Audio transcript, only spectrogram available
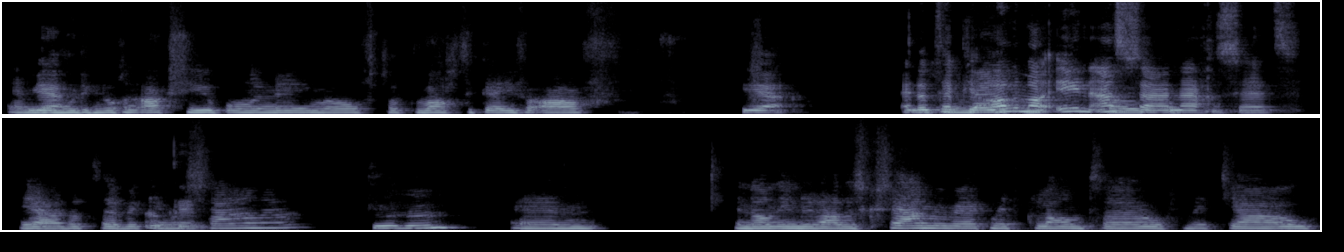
En ja. dan moet ik nog een actie op ondernemen of dat wacht ik even af. Ja, en dat heb je allemaal in Asana gezet? Ja, dat heb ik okay. in Asana. Mm -hmm. en, en dan inderdaad, als ik samenwerk met klanten of met jou,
